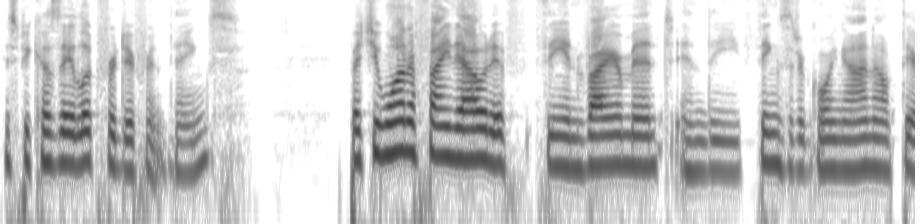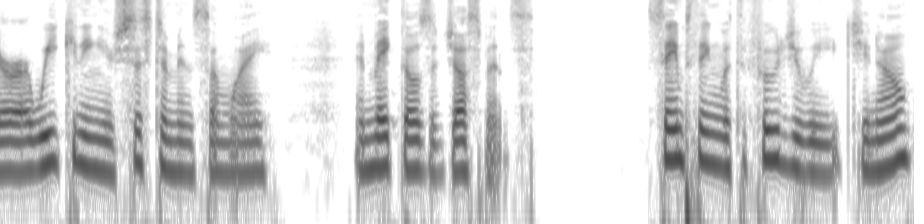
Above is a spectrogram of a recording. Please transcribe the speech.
just because they look for different things. But you want to find out if the environment and the things that are going on out there are weakening your system in some way and make those adjustments. Same thing with the food you eat, you know?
